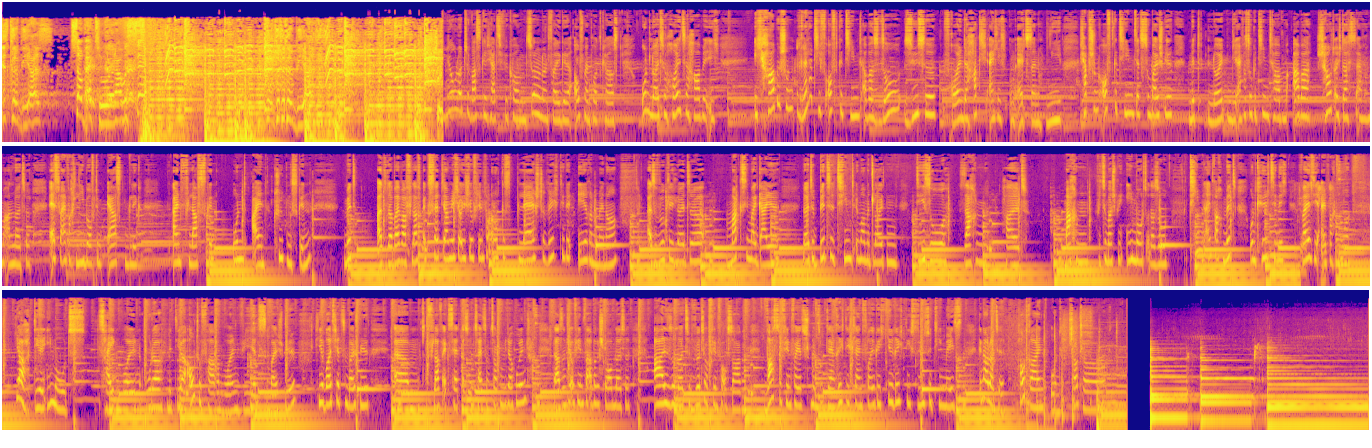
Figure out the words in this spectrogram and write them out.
this could be us. So back to what I was saying. Could, could, be us. Jo Leute, was geht? Herzlich willkommen zu einer neuen Folge auf meinem Podcast. Und Leute, heute habe ich. Ich habe schon relativ oft geteamt, aber so süße Freunde hatte ich eigentlich, um ehrlich zu sein, noch nie. Ich habe schon oft geteamt, jetzt zum Beispiel mit Leuten, die einfach so geteamt haben. Aber schaut euch das einfach mal an, Leute. Es war einfach Liebe auf den ersten Blick. Ein Fluff-Skin und ein Kükenskin mit, also dabei war Fluff Exet, die haben mich euch auf jeden Fall auch noch gesplasht. Richtige Ehrenmänner. Also wirklich, Leute, maximal geil. Leute, bitte teamt immer mit Leuten, die so Sachen halt machen, wie zum Beispiel Emotes oder so. Teamt einfach mit und killt sie nicht, weil sie einfach nur, ja, dir Emotes zeigen wollen oder mit dir Auto fahren wollen, wie jetzt zum Beispiel. Hier wollte ich jetzt zum Beispiel ähm, Fluff Exet, also Zeit zum Zocken wiederholen. Da sind wir auf jeden Fall aber gestorben, Leute. Also, Leute, würde ich auf jeden Fall auch sagen, was auf jeden Fall jetzt mit der richtig kleinen Folge. Hier richtig süße Teammates. Genau, Leute, haut rein und ciao, ciao.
